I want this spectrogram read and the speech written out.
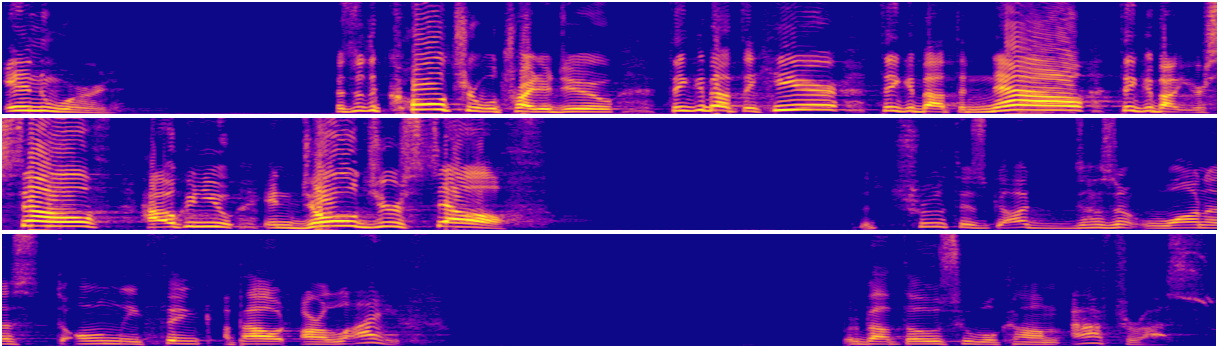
inward. That's what the culture will try to do. Think about the here, think about the now, think about yourself. How can you indulge yourself? The truth is, God doesn't want us to only think about our life, but about those who will come after us.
